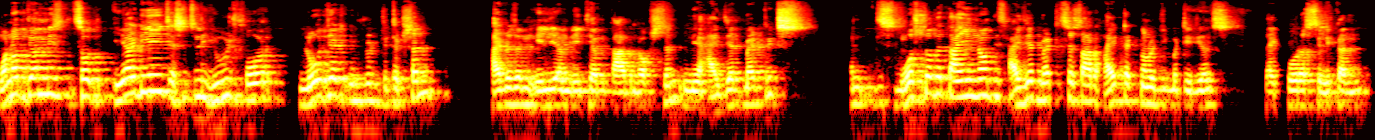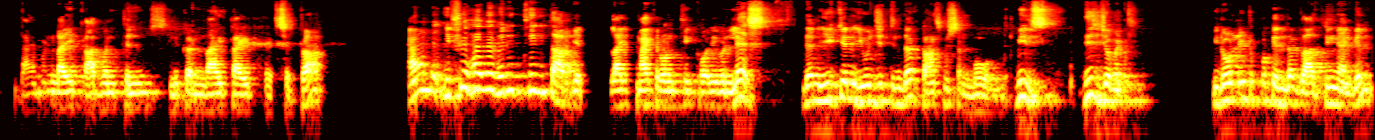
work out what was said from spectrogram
One of them is, so ERDA is essentially used for low jet impurity detection, hydrogen, helium, lithium, carbon, oxygen in a high jet matrix. And this most of the time, you know, these high jet matrices are high technology materials like porous silicon, diamond-like carbon films, silicon nitride, etc. And if you have a very thin target, like micron thick or even less, then you can use it in the transmission mode. It means this geometry. You don't need to put in the glancing angle.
